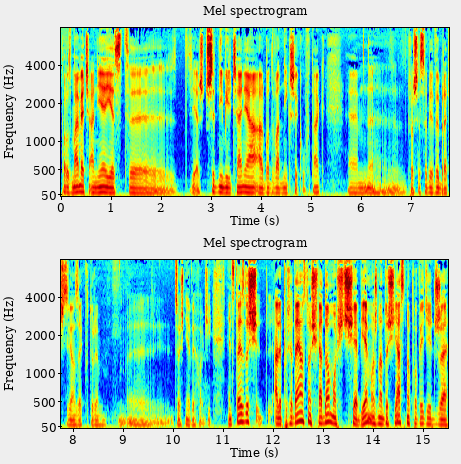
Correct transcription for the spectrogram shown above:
porozmawiać, a nie jest e, wiesz, trzy dni milczenia albo dwa dni krzyków, tak? E, proszę sobie wybrać związek, w którym coś nie wychodzi. Więc to jest dość, ale posiadając tą świadomość siebie, można dość jasno powiedzieć, że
